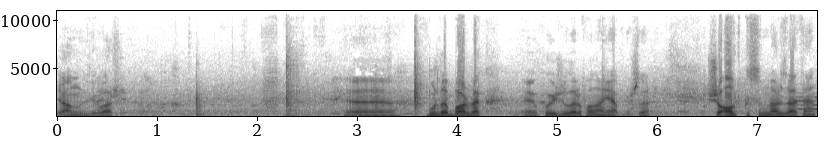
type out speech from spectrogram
Canlı livar. Ee, burada bardak e, koyucuları falan yapmışlar. Şu alt kısımlar zaten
